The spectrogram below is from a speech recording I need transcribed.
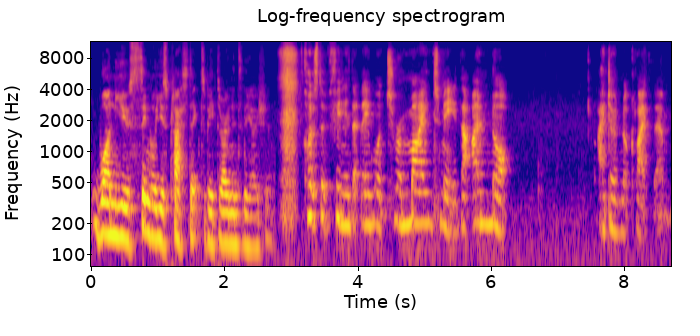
one use, single use plastic to be thrown into the ocean. Constant feeling that they want to remind me that I'm not, I don't look like them.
